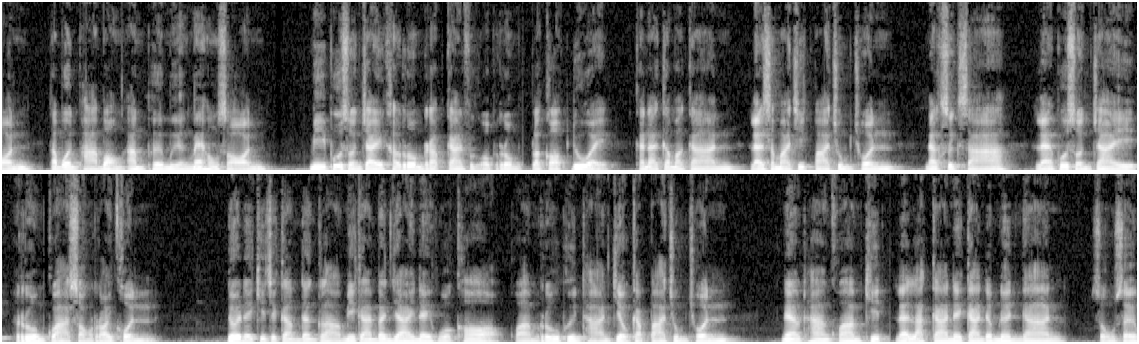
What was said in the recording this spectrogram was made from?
อนตำบลผาบ่องอำเภอเมืองแม่ฮ่องสอน มีผู้สนใจเข้าร่วมรับการฝึกอบรมประกอบด้วย คณะกรรมการและสมาชิกป่าชุมชน นักศึกษา และผู้สนใจรวมกว่า 200 คน โดยในกิจกรรมดังกล่าวมีการบรรยายในหัวข้อ ความรู้พื้นฐานเกี่ยวกับป่าชุมชน แนวทางความคิดและหลักการในการดำเนินงาน ส่งเสริม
